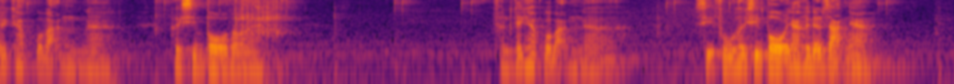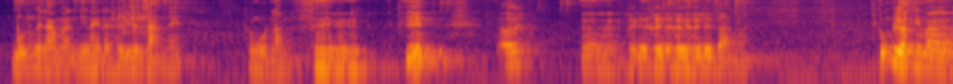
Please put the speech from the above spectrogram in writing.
Cái cap của bạn là hơi simple rồi. Phần cách hấp của bạn là sĩ phú hơi simple nha hơi đơn giản nha bốn người làm mà như này là hơi bị đơn giản đấy không ổn lắm. Ờ, ờ, hơi, đơn, hơi hơi hơi đơn giản rồi cũng được nhưng mà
